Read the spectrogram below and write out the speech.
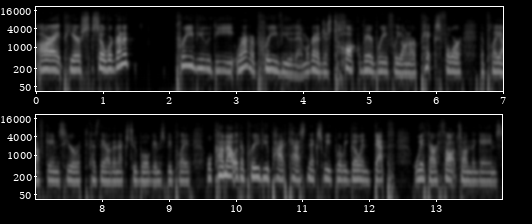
All right, Pierce. So we're going to preview the we're not going to preview them. We're going to just talk very briefly on our picks for the playoff games here because they are the next two bowl games to be played. We'll come out with a preview podcast next week where we go in depth with our thoughts on the games.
